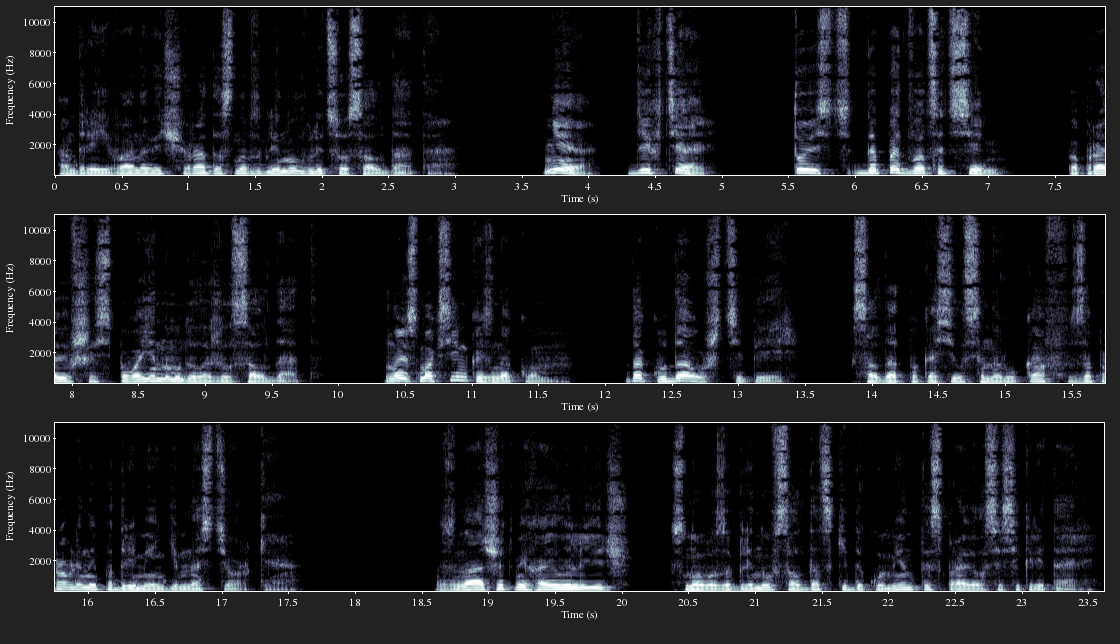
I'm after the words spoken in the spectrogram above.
Андрей Иванович радостно взглянул в лицо солдата. «Не, Дегтярь, то есть ДП-27», поправившись, по-военному доложил солдат. «Но и с Максимкой знаком. Да куда уж теперь». Солдат покосился на рукав, заправленный под ремень гимнастерки. «Значит, Михаил Ильич...» Снова заглянув в солдатские документы, справился секретарь.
